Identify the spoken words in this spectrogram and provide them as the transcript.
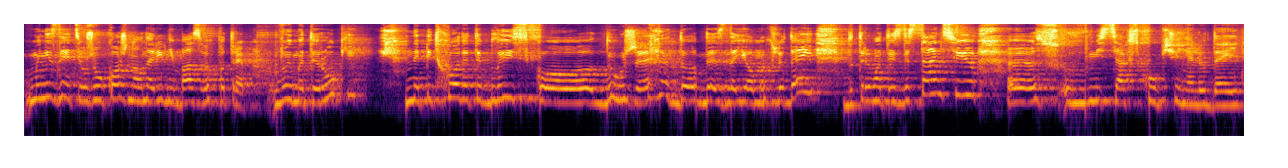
мені здається, вже у кожного на рівні базових потреб вимити руки, не підходити близько дуже до незнайомих людей, дотриматись дистанцію е, в місцях скупчення людей.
